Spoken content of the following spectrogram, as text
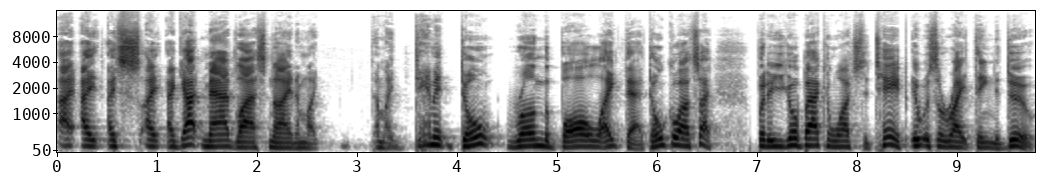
I I, I, I got mad last night. I'm like, I'm like, damn it, don't run the ball like that. Don't go outside. But if you go back and watch the tape, it was the right thing to do.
